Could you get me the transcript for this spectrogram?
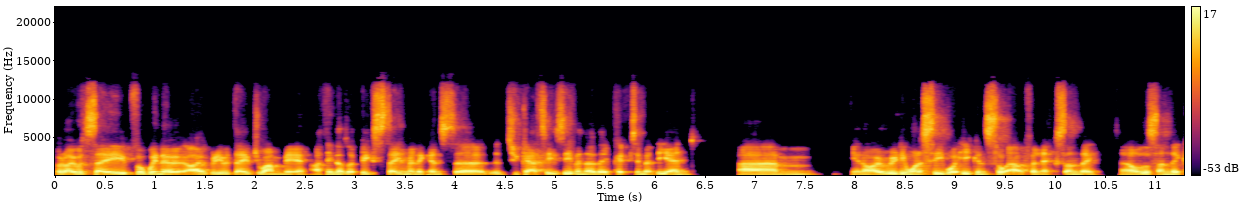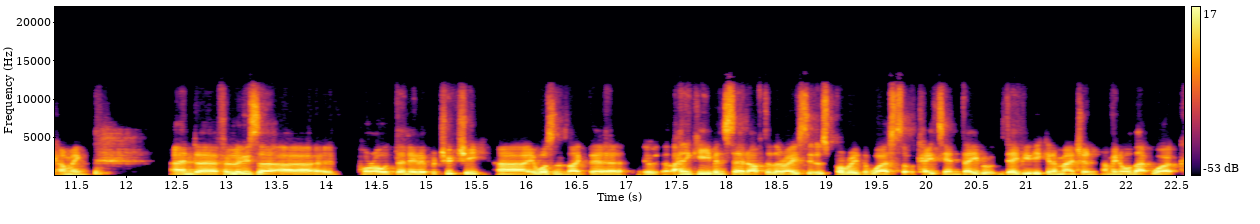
but I would say for winner, I agree with Dave Joan. I think that was a big statement against uh, the Ducatis, even though they pipped him at the end. Um, you know, I really want to see what he can sort out for next Sunday uh, or the Sunday coming. And uh, for loser, uh, poor old Danilo Petrucci. Uh, it wasn't like the. It, I think he even said after the race it was probably the worst sort of KTM debut, debut he can imagine. I mean, all that work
